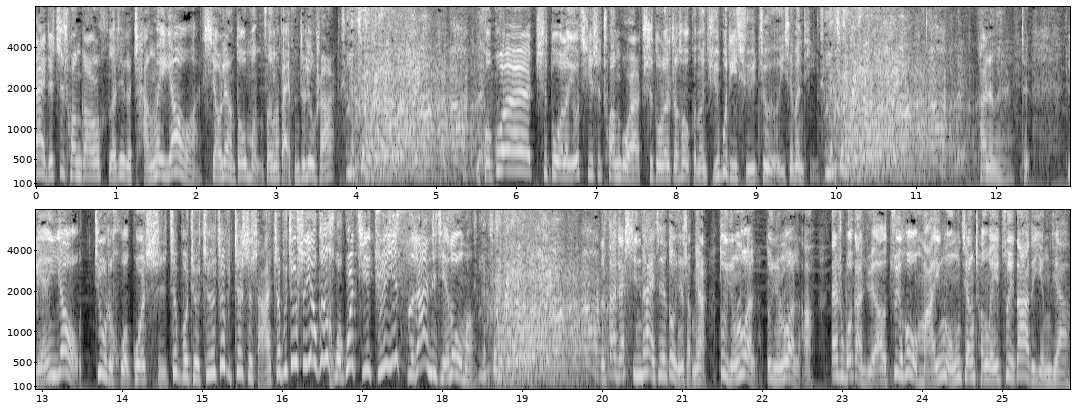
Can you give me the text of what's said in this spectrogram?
带着痔疮膏和这个肠胃药啊，销量都猛增了百分之六十二。火锅吃多了，尤其是川锅吃多了之后，可能局部地区就有一些问题。看着没？这连药就着火锅吃，这不就这这这是啥？这不就是要跟火锅决决一死战的节奏吗？那 大家心态现在都已经什么样？都已经乱了，都已经乱了啊！但是我感觉啊，最后马应龙将成为最大的赢家。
